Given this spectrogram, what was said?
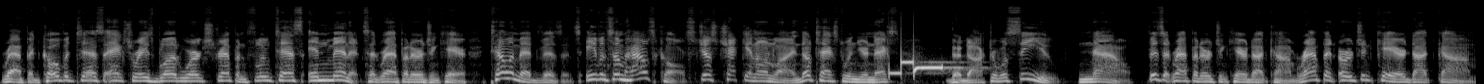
Rapid COVID tests, x rays, blood work, strep and flu tests in minutes at Rapid Urgent Care. Telemed visits, even some house calls. Just check in online. They'll text when you're next. The doctor will see you now. Visit rapidurgentcare.com. Rapidurgentcare.com.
